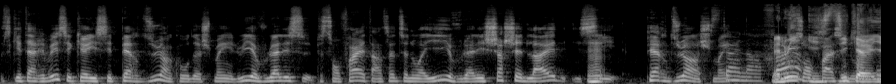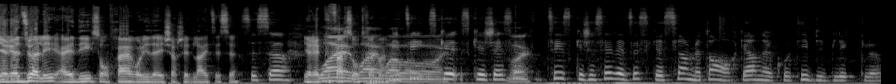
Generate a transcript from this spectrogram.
ce qui est arrivé, c'est qu'il s'est perdu en cours de chemin. Lui, il a voulu aller. Son frère est en train de se noyer, il a voulu aller chercher de l'aide. Il s'est mhm perdu en chemin. Un Mais lui, il se dit qu'il aurait dû aller aider son frère au lieu d'aller chercher de l'aide, c'est ça? C'est ça. Il aurait pu faire ça autrement. Mais tu sais, ce que, ce que j'essaie de dire, c'est que si, mettons, on regarde un côté biblique, là,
